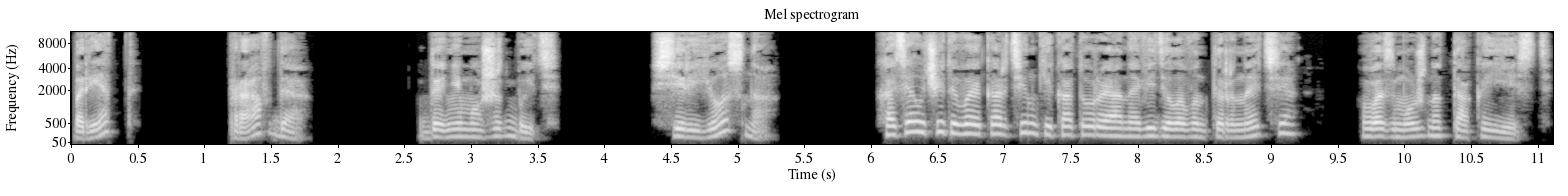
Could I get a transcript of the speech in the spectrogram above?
Бред? Правда? Да не может быть. Серьезно? Хотя, учитывая картинки, которые она видела в интернете, возможно, так и есть.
